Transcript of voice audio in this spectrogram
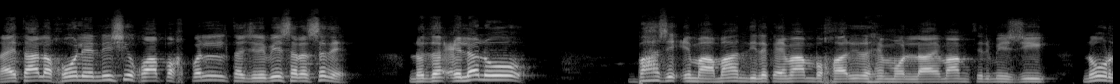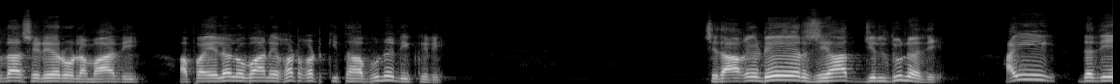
دا یې تاله ښولی نه شي خو په خپل تجربې سره څه دی نو د عللو بعضې امامان دي لکه امام بخاري رحمه الله امام ترمذي نور داسې ډېر علما دي او په عللو باندې غټ غټ کتابونه لیکلي چې د هغې ډېر زیات جلدونه دي ای د دې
